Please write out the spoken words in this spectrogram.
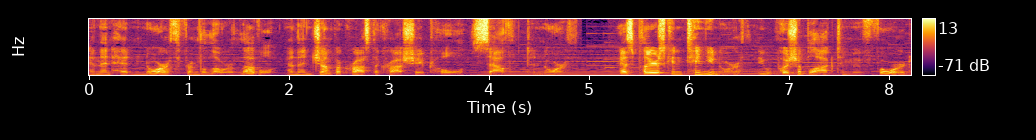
and then head north from the lower level, and then jump across the cross shaped hole south to north. As players continue north, they will push a block to move forward,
